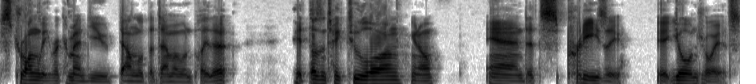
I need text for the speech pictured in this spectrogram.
strongly recommend you download the demo and play it. It doesn't take too long, you know, and it's pretty easy. It, you'll enjoy it.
